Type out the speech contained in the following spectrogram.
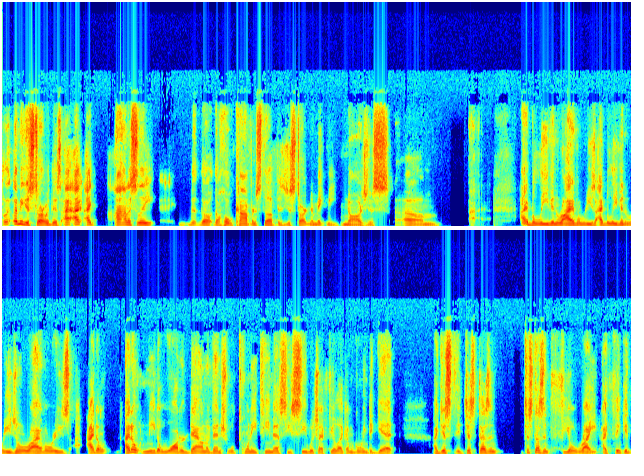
let, me just start with this. I, I, I honestly, the, the, the whole conference stuff is just starting to make me nauseous. Um, I, I believe in rivalries. I believe in regional rivalries. I don't I don't need a watered down eventual 20 team SEC, which I feel like I'm going to get. I just, it just doesn't, just doesn't feel right. I think it,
